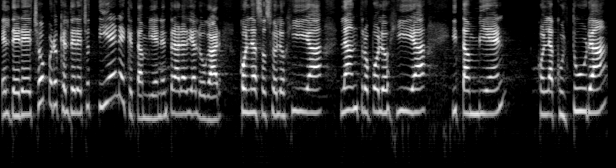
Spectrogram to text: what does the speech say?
el derecho, pero que el derecho tiene que también entrar a dialogar con la sociología, la antropología y también con la cultura,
